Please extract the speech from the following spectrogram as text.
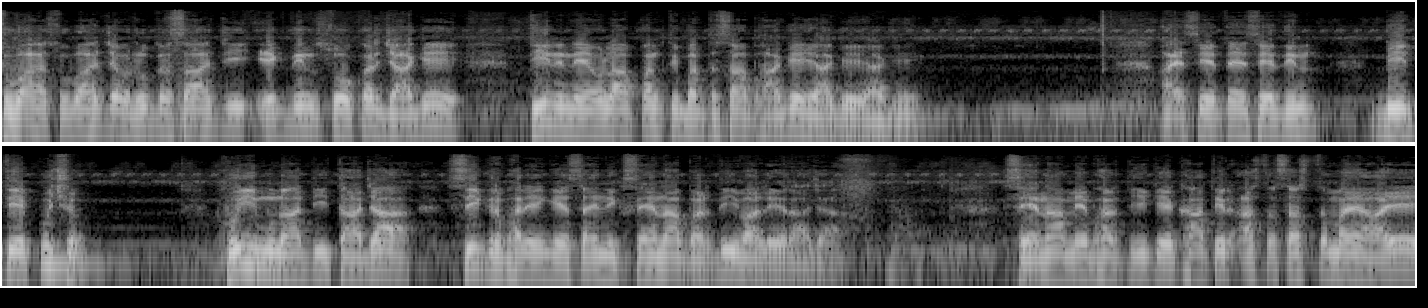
सुबह सुबह जब रुद्र शाह जी एक दिन सोकर जागे तीन नेवला पंक्तिबद्ध सा भागे आगे आगे। ऐसे तैसे दिन बीते कुछ। हुई मुनादी ताज़ा शीघ्र भरेंगे सैनिक सेना वर्दी वाले राजा। सेना में भर्ती के खातिर अस्त्र शस्त्र में आए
